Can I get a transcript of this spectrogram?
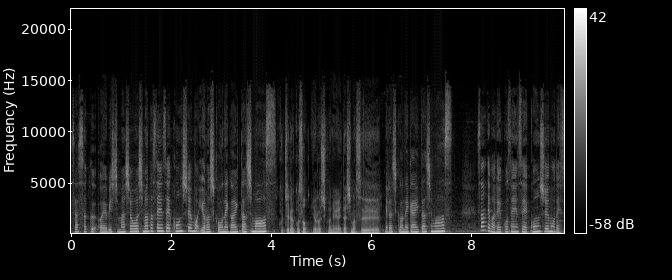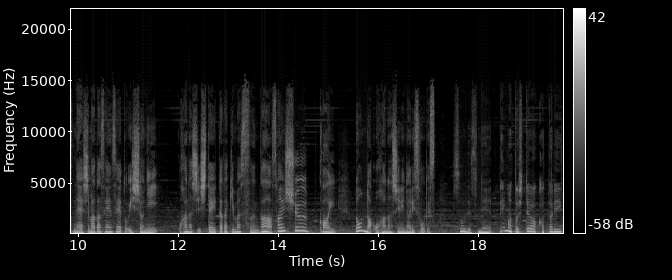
早速お呼びしましょう。島田先生今週もよろしくお願いいたします。こちらこそよろしくお願いいたします。よろしくお願いいたします。さあでは玲子先生今週もですね島田先生と一緒にお話ししていただきますが最終回どんなお話になりそうですか？そうですねテーマとしては語り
